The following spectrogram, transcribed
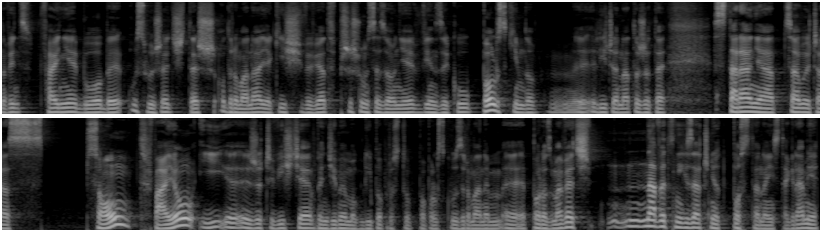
no więc fajnie byłoby usłyszeć też od Romana jakiś wywiad w przyszłym sezonie w języku polskim. No, y, liczę na to, że te starania cały czas są, trwają i y, rzeczywiście będziemy mogli po prostu po polsku z Romanem y, porozmawiać. Nawet niech zacznie od posta na Instagramie,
